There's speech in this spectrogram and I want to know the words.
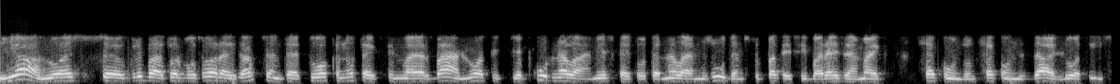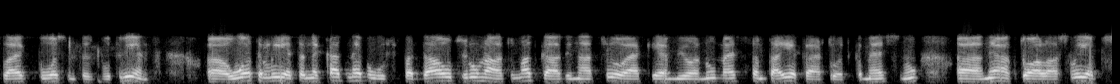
Jā, nu es uh, gribētu varbūt vēlreiz akcentēt to, ka, nu, teiksim, lai ar bērnu notiktu jebkur nelaime, ieskaitot ar nelaimi uz ūdens, tur patiesībā reizēm vajag sekundu un sekundes daļu ļoti īsu laiku posmu, tas būtu viens. Uh, otra lieta - nekad nebūs par daudz runāt un atgādināt cilvēkiem, jo, nu, mēs esam tā iekārtot, ka mēs, nu, uh, neaktuālās lietas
